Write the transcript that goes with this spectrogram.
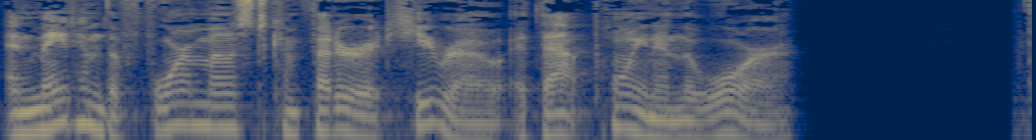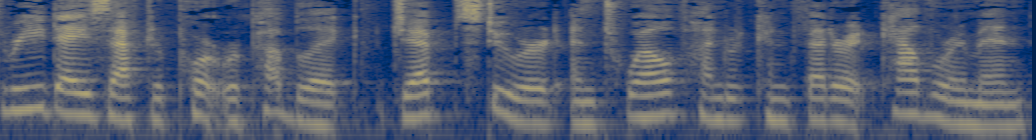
and made him the foremost Confederate hero at that point in the war. Three days after Port Republic, Jeb Stuart and 1,200 Confederate cavalrymen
